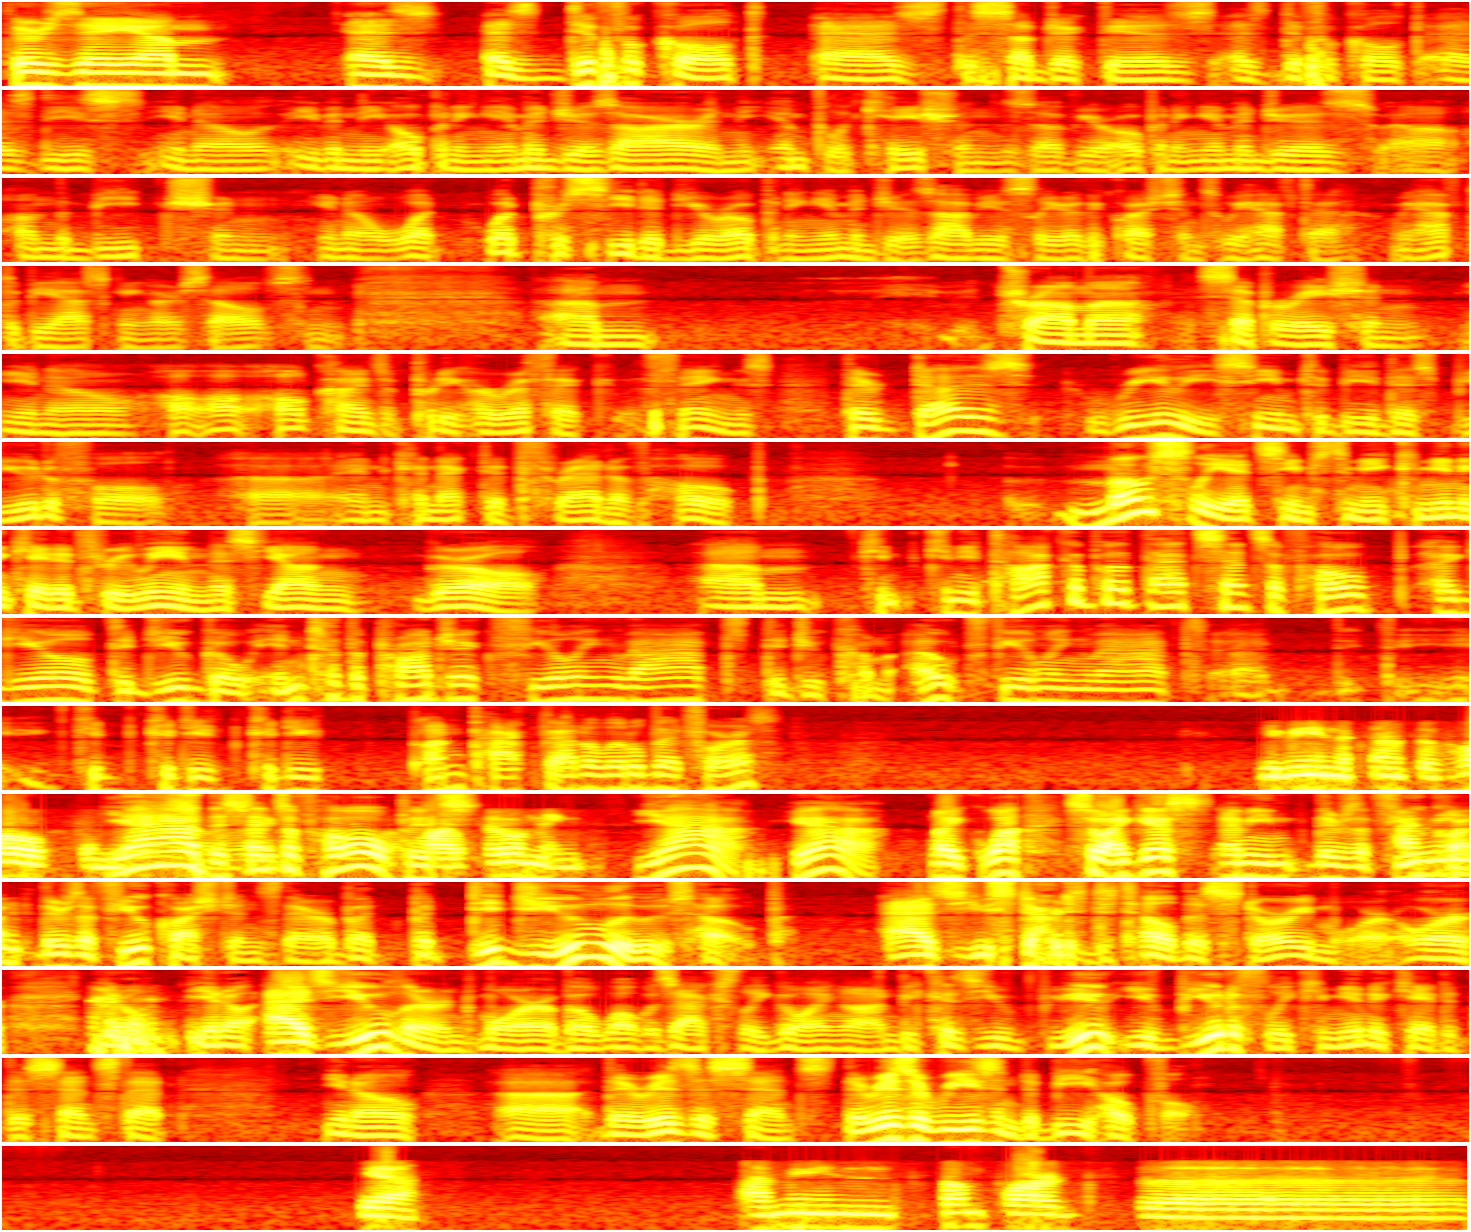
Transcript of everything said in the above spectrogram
There's a um, as as difficult as the subject is, as difficult as these, you know, even the opening images are, and the implications of your opening images uh, on the beach, and you know what what preceded your opening images, obviously, are the questions we have to we have to be asking ourselves, and um, trauma, separation, you know, all, all kinds of pretty horrific things. There does really seem to be this beautiful uh, and connected thread of hope mostly, it seems to me, communicated through Lean, this young girl. Um, can can you talk about that sense of hope, Egil? Did you go into the project feeling that? Did you come out feeling that? Uh, could could you could you unpack that a little bit for us? You mean the sense of hope? And, yeah, you know, the sense of hope. While filming. Yeah, yeah. Like what? So I guess I mean there's a few I mean, que- there's a few questions there, but but did you lose hope? As you started to tell this story more, or you know, you know, as you learned more about what was actually going on, because you you've beautifully communicated this sense that you know uh, there is a sense, there is a reason to be hopeful. Yeah, I mean, some parts uh,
